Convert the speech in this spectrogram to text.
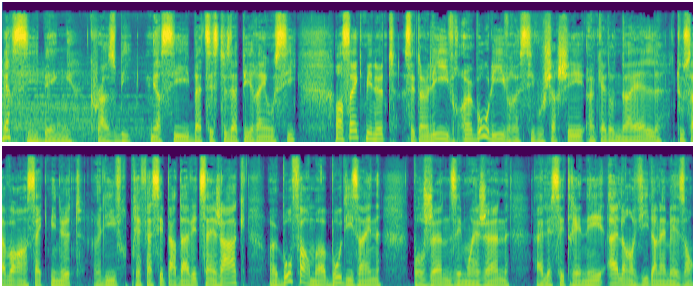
Merci Bing Crosby. Merci Baptiste Zapirin aussi. En cinq minutes, c'est un livre, un beau livre si vous cherchez un cadeau de Noël. Tout savoir en cinq minutes. Un livre préfacé par David Saint-Jacques. Un beau format, beau design pour jeunes et moins jeunes à laisser traîner à l'envie dans la maison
